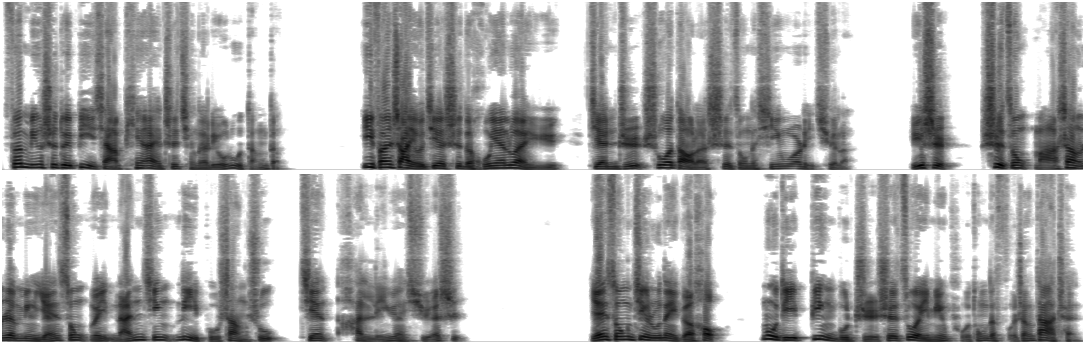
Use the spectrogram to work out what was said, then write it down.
分明是对陛下偏爱之情的流露等等，一番煞有介事的胡言乱语，简直说到了世宗的心窝里去了。于是世宗马上任命严嵩为南京吏部尚书兼翰林院学士。严嵩进入内阁后，目的并不只是做一名普通的辅政大臣，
